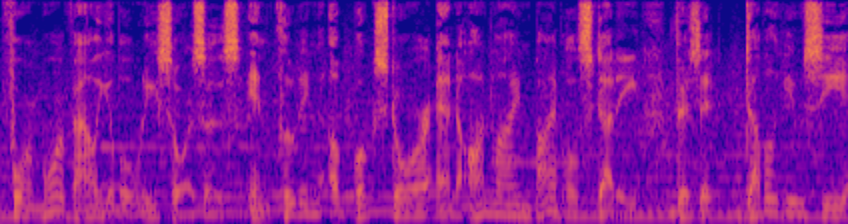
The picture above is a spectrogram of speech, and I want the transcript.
For more valuable resources, including a bookstore and online Bible study, visit WCSK.org.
